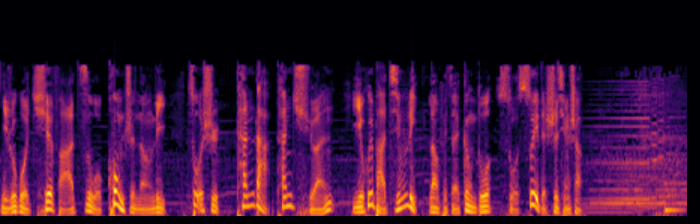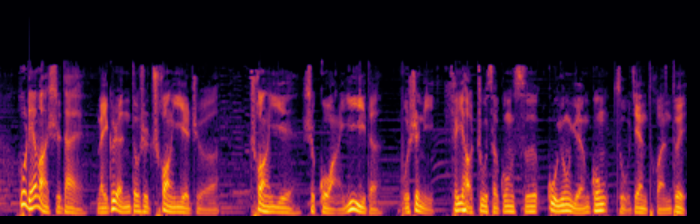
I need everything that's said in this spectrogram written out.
你如果缺乏自我控制能力，做事贪大贪全，也会把精力浪费在更多琐碎的事情上。互联网时代，每个人都是创业者，创业是广义的，不是你非要注册公司、雇佣员工、组建团队。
